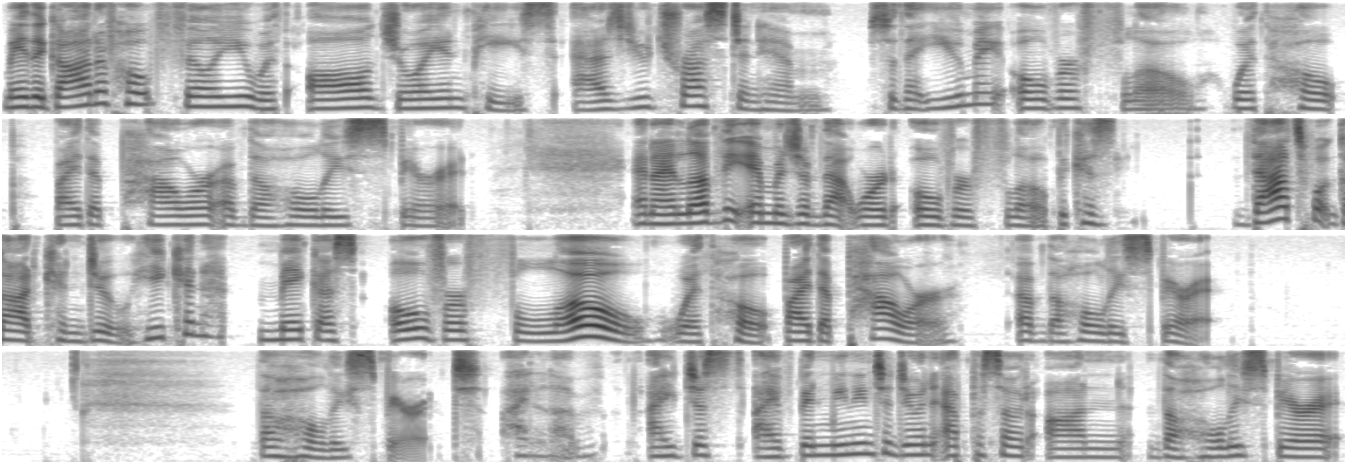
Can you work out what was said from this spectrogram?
"May the God of hope fill you with all joy and peace as you trust in him, so that you may overflow with hope by the power of the Holy Spirit. And I love the image of that word overflow because that's what God can do. He can make us overflow with hope by the power of the Holy Spirit. The Holy Spirit. I love I just I've been meaning to do an episode on the Holy Spirit,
